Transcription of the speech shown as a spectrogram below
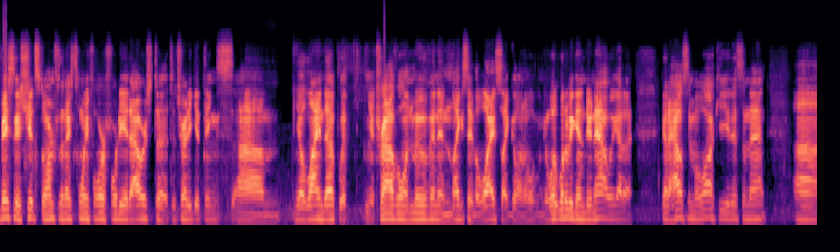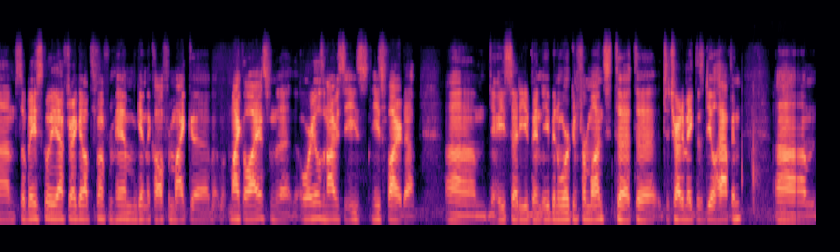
basically a shit storm for the next 24 or 48 hours to, to try to get things um, you know lined up with you know travel and moving and like I say the wife's like going oh, what, what are we going to do now we got a got a house in Milwaukee this and that um, so basically, after I get off the phone from him, I'm getting the call from Mike uh, Mike Elias from the, the, Orioles, and obviously he's he's fired up. Um, you know, he said he'd been he'd been working for months to to, to try to make this deal happen. Um,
